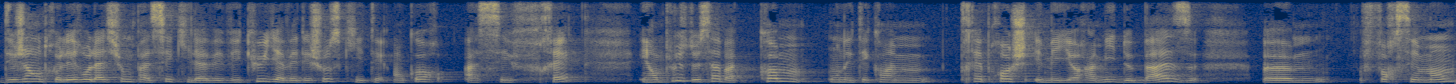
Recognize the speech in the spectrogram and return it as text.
déjà entre les relations passées qu'il avait vécues, il y avait des choses qui étaient encore assez frais. Et en plus de ça, bah, comme on était quand même très proches et meilleurs amis de base, euh, forcément,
